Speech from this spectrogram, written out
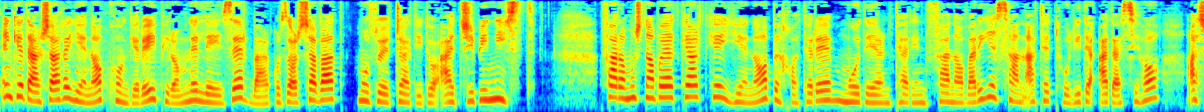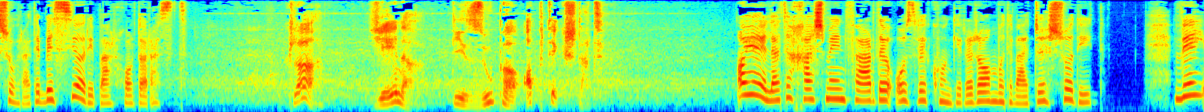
اینکه در شهر ینا کنگره پیرامون لیزر برگزار شود موضوع جدید و عجیبی نیست. فراموش نباید کرد که ینا به خاطر مدرنترین فناوری صنعت تولید عدسی ها از شهرت بسیاری برخوردار است. Klar, Jena, die super Optikstadt. آیا علت خشم این فرد عضو کنگره را متوجه شدید؟ وی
